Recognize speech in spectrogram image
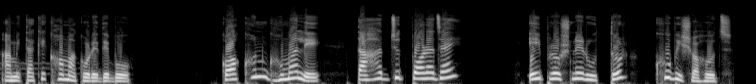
আমি তাকে ক্ষমা করে দেব। কখন ঘুমালে তাহাজ্জুদ পড়া যায়? এই প্রশ্নের উত্তর খুবই সহজ।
